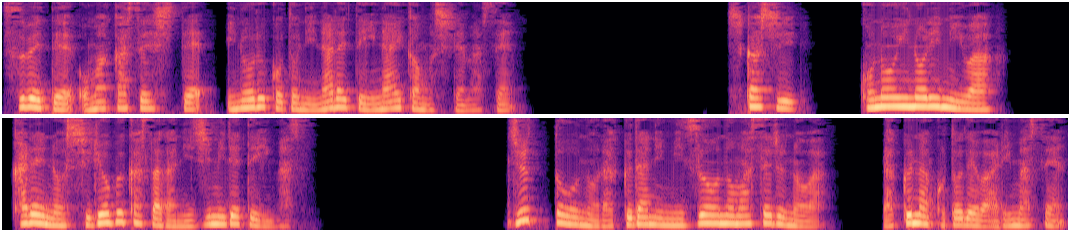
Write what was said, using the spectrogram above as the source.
すべてお任せして祈ることに慣れていないかもしれません。しかし、この祈りには彼の思慮深さがにじみ出ています。十頭のラクダに水を飲ませるのは楽なことではありません。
